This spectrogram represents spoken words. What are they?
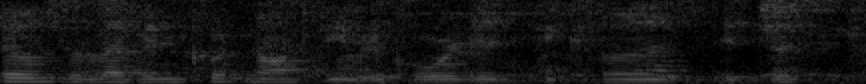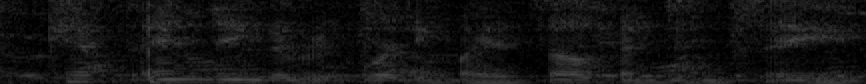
Windows 11 could not be recorded because it just kept ending the recording by itself and didn't save.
